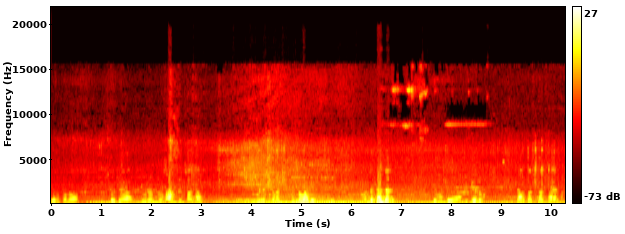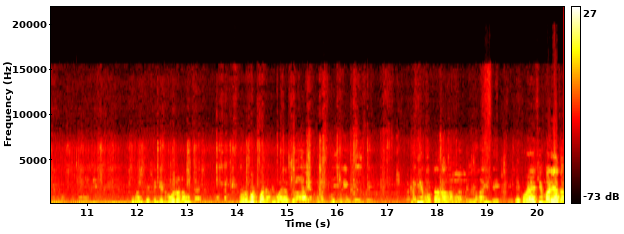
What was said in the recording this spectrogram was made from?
जरा त्याला छोट्या युवरांना समजून सांगा. की वयस्करांशी कसं वागायचं म्हणलं काय झालं? ते म्हणले आम्ही गेलो. चार पाच तास बाहेर बसलो आमच्याशी नीट बोललं ना म्हणून वयाचं भाग किती मोठा झाला माणूस. एक वयाची मर्यादा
